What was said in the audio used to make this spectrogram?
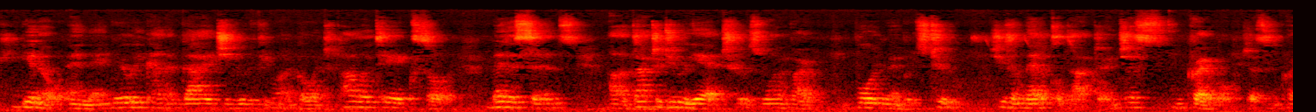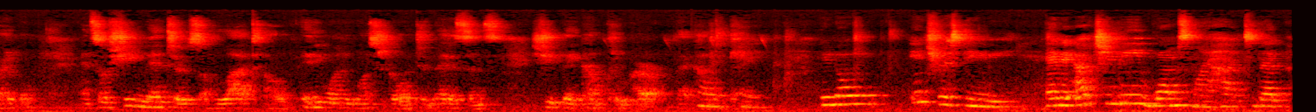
Okay. you know, and, and really kind of guide you if you want to go into politics or medicines. Uh, Dr. Juliet, who's one of our board members too, she's a medical doctor and just incredible, just incredible. And so she mentors a lot of anyone who wants to go into medicines. She they come through her. That kind of thing. Okay. You know, interestingly, and it actually warms my heart that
